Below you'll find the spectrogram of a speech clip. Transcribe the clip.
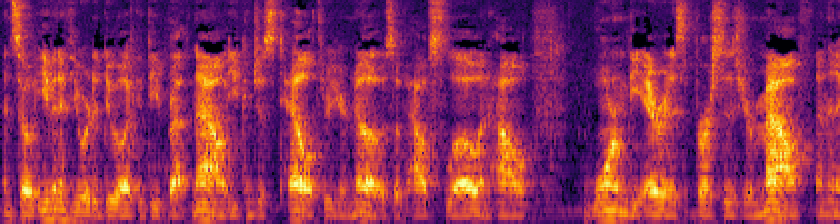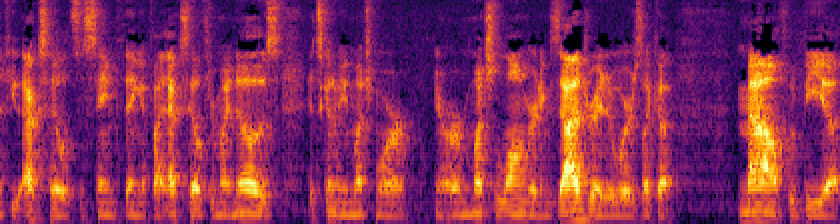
And so even if you were to do like a deep breath now, you can just tell through your nose of how slow and how warm the air is versus your mouth. And then if you exhale, it's the same thing. If I exhale through my nose, it's going to be much more you know, or much longer and exaggerated. Whereas like a mouth would be a,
